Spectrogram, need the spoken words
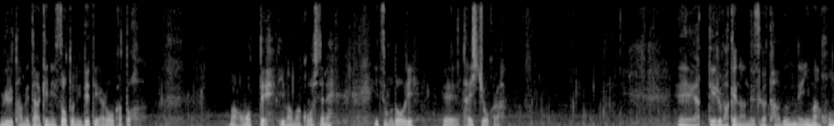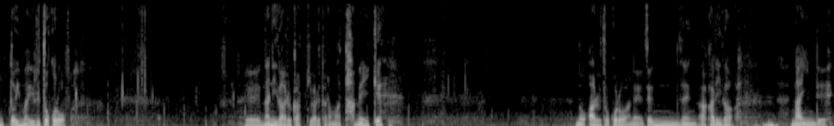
見るためだけに外に出てやろうかと、まあ、思って今まこうしてねいつも通り、えー、大使長からえー、やっているわけなんですが多分ね今本当今いるところ、えー、何があるかって言われたらまあため池のあるところはね全然明かりがないんで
